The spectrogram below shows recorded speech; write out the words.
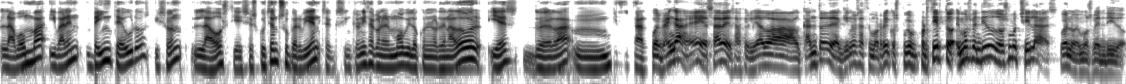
la bomba y valen 20 euros y son la hostia y se escuchan súper bien, se sincroniza con el móvil o con el ordenador y es de verdad mm, brutal. Pues venga, eh, ya sabes, afiliado al canto, de aquí nos hacemos ricos. Por, por cierto, hemos vendido dos mochilas. Bueno, hemos vendido.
